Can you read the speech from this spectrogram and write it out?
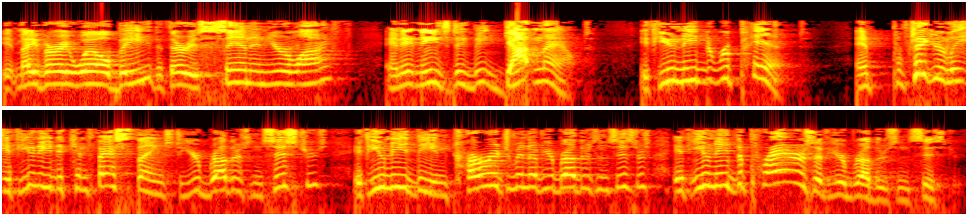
it may very well be that there is sin in your life, and it needs to be gotten out. If you need to repent, and particularly if you need to confess things to your brothers and sisters, if you need the encouragement of your brothers and sisters, if you need the prayers of your brothers and sisters,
